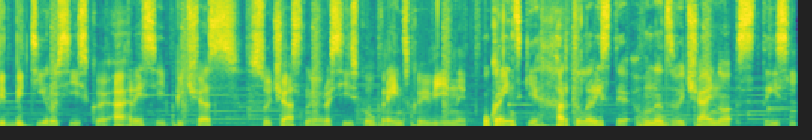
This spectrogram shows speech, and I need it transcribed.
відбитті російської агресії під час сучасної російсько-української війни. Українські артилеристи в надзвичайно стислі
